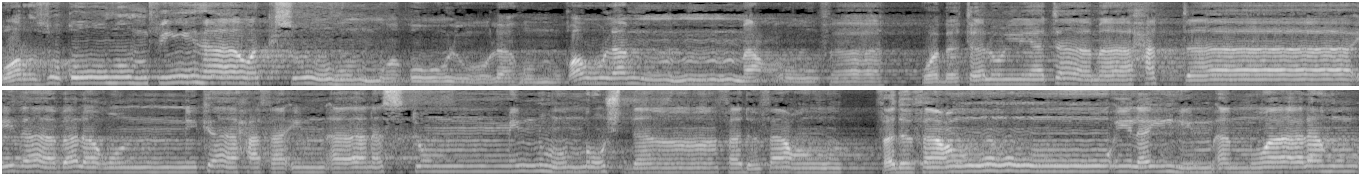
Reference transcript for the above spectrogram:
وارزقوهم فيها واكسوهم وقولوا لهم قولا معروفا وابتلوا اليتامى حتى إذا بلغوا النكاح فإن آنستم منهم رشدا فادفعوا فادفعوا إليهم أموالهم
